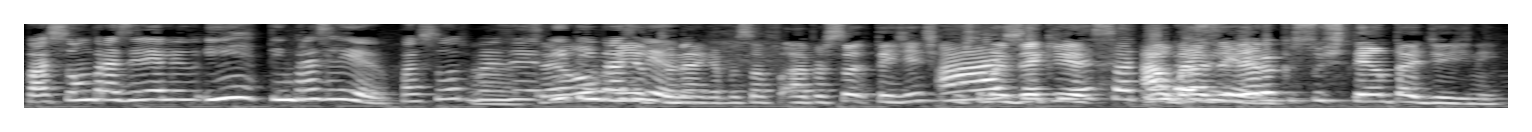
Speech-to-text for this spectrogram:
Passou um brasileiro, ih, tem brasileiro. Passou outro brasileiro, Isso ih, é tem um brasileiro. Mito, né? que a pessoa, a pessoa, tem gente que Acha costuma dizer que que, tem ah, o brasileiro brasileiro. é que sustenta a Disney.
